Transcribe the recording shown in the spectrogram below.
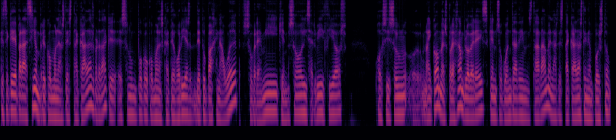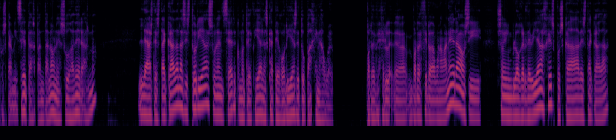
que se quede para siempre, como las destacadas, ¿verdad? Que son un poco como las categorías de tu página web, sobre mí, quién soy, servicios o si soy un, e-commerce, por ejemplo, veréis que en su cuenta de Instagram, en las destacadas, tienen puesto pues, camisetas, pantalones, sudaderas, ¿no? Las destacadas, las historias, suelen ser, como te decía, las categorías de tu página web. Por decirlo, eh, por decirlo de alguna manera, o si soy un blogger de viajes, pues cada destacada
